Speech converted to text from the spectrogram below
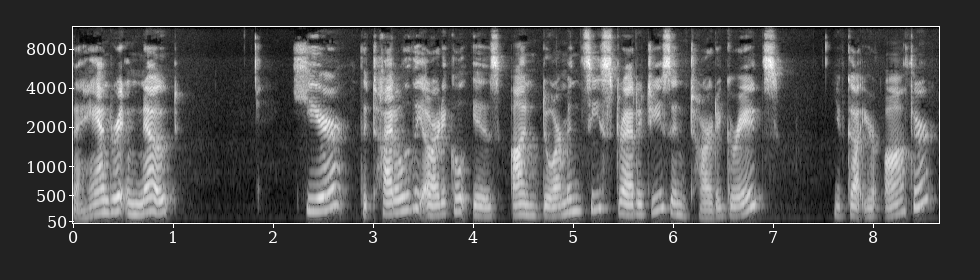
the handwritten note. Here, the title of the article is On Dormancy Strategies in Tardigrades. You've got your author,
